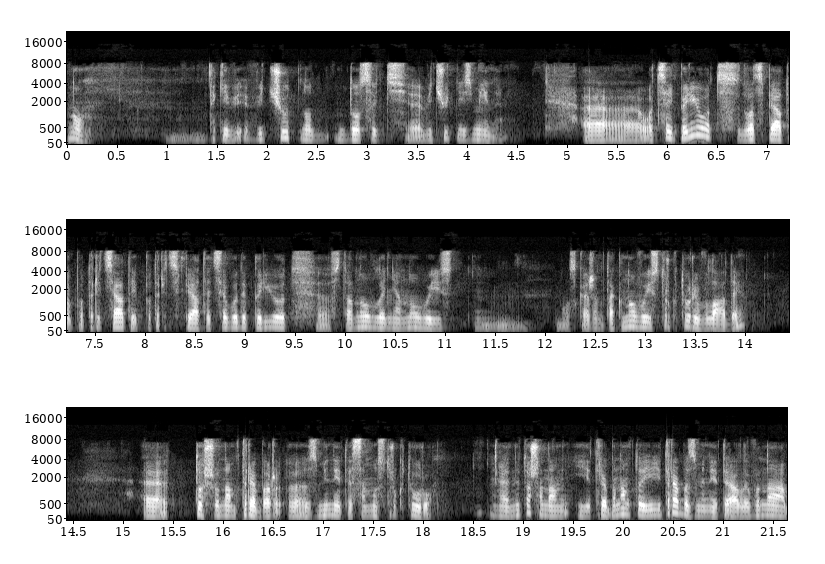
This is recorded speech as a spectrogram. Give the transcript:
ну, такі відчутно досить е, відчутні зміни. Е, Оцей період з 25 по 30 по 35 це буде період е, встановлення нової, ну, скажімо так, нової структури влади. Е, То, що нам треба змінити саму структуру. Не то, що нам її треба, нам то її треба змінити, але вона,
